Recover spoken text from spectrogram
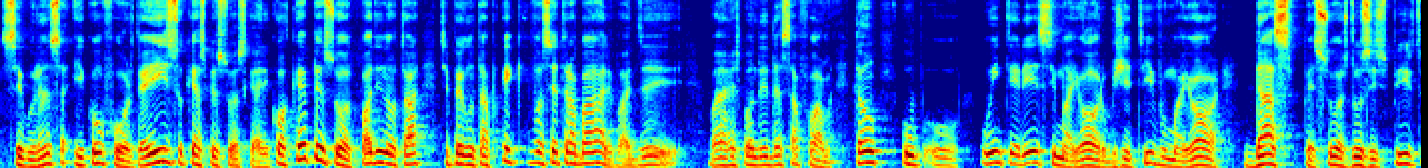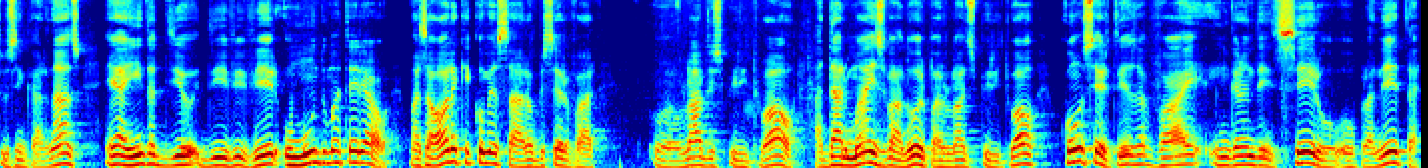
segurança e conforto. É isso que as pessoas querem. Qualquer pessoa pode notar, se perguntar por que, que você trabalha, vai dizer, vai responder dessa forma. Então, o, o, o interesse maior, o objetivo maior das pessoas, dos espíritos encarnados, é ainda de, de viver o mundo material. Mas a hora que começar a observar o lado espiritual, a dar mais valor para o lado espiritual, com certeza vai engrandecer o, o planeta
